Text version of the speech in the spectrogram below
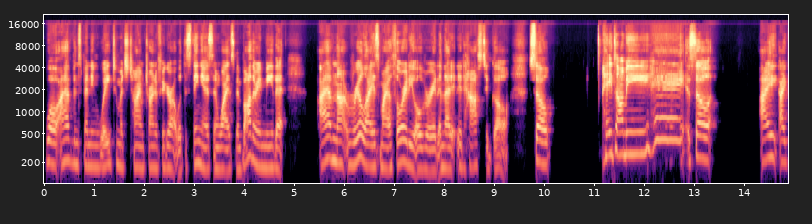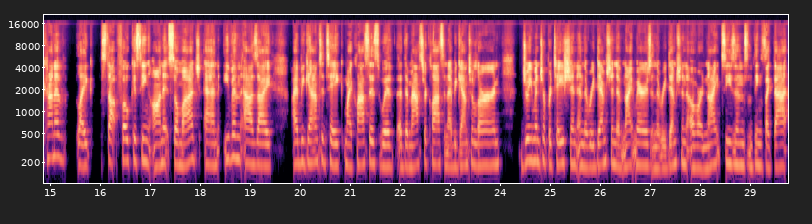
whoa, I have been spending way too much time trying to figure out what this thing is and why it's been bothering me that I have not realized my authority over it and that it, it has to go. So, hey, Tommy. Hey. So I, I kind of like stopped focusing on it so much and even as i i began to take my classes with uh, the master class and i began to learn dream interpretation and the redemption of nightmares and the redemption of our night seasons and things like that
